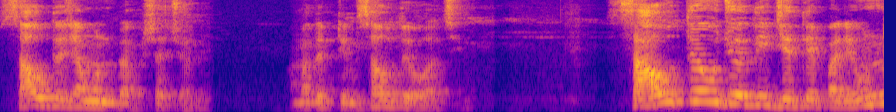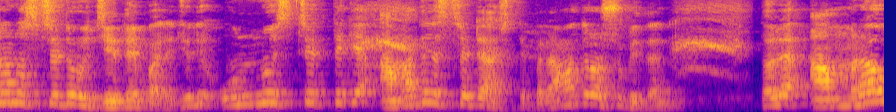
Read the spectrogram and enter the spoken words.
সাউথে যেমন ব্যবসা চলে, আমাদের টিম সাউথেও আছে। সাউথেও যদি যেতে পারি, অন্যান্য স্টেটেও যেতে পারে, যদি অন্য স্টেট থেকে আমাদের স্টেটে আসতে পারে, আমাদের অসুবিধা নেই। তাহলে আমরাও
